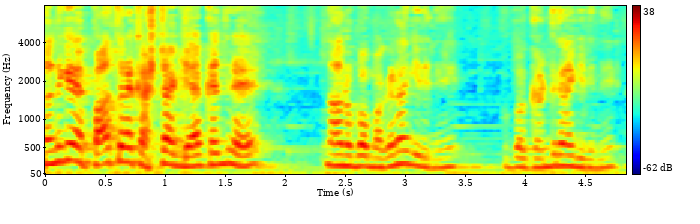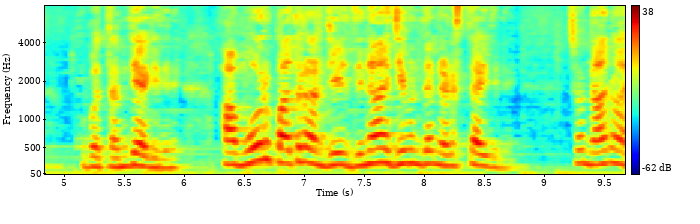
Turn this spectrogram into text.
ನನಗೆ ಪಾತ್ರ ಕಷ್ಟ ಆಗಲಿ. ಯಾಕಂದರೆ ನಾನೊಬ್ಬ ಮಗನಾಗಿದ್ದೀನಿ. ಒಬ್ಬ ಗಂಡನಾಗಿದ್ದೀನಿ, ಒಬ್ಬ ತಂದೆ ಆಗಿದ್ದೀನಿ ಆ ಮೂರು ಪಾತ್ರ ನಾನು ಜೀ ದಿನ ಜೀವನದಲ್ಲಿ ನಡೆಸ್ತಾ ಇದ್ದೀನಿ. ಸೊ ನಾನು ಆ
